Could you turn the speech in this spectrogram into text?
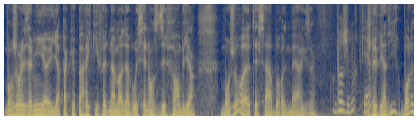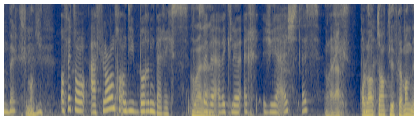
Bonjour les amis, euh, il n'y a pas que Paris qui fait de la mode à Bruxelles, on se défend bien. Bonjour euh, Tessa Borenbergs. Bonjour Pierre. Je l'ai bien dit Borenbergs, comment on dit? En fait, on- à Flandre, on dit Bornbergs. Donc Voilà. avec le R-G-A-S. Voilà. On Comme ça. l'entend, tu es flamande, mais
